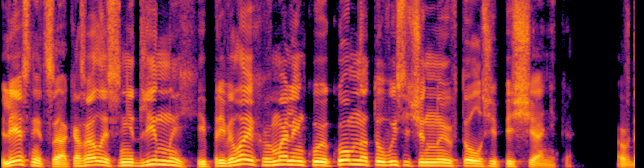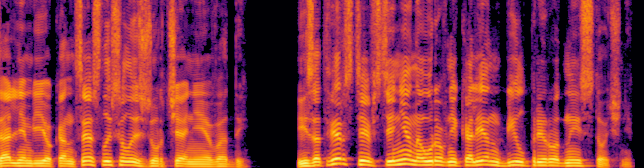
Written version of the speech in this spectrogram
Лестница оказалась недлинной и привела их в маленькую комнату, высеченную в толще песчаника. В дальнем ее конце слышалось журчание воды. Из отверстия в стене на уровне колен бил природный источник.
